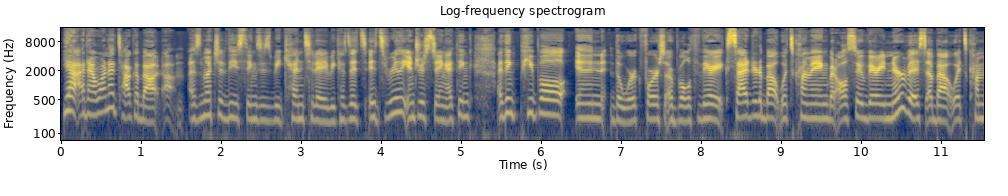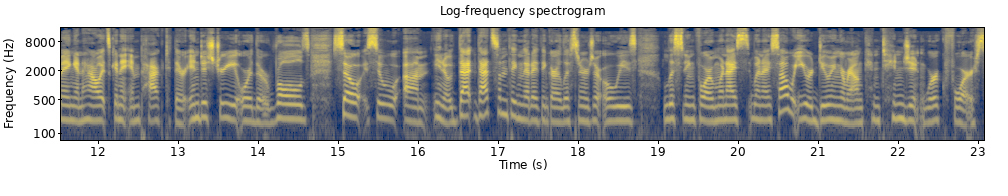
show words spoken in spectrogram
Yeah, and I want to talk about um, as much of these things as we can today because it's it's really interesting. I think I think people in the workforce are both very excited about what's coming, but also very nervous about what's coming and how it's going to impact their industry or their roles. So so um, you know that that's something that I think our listeners are always listening for and when I when I saw what you were doing around contingent workforce,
